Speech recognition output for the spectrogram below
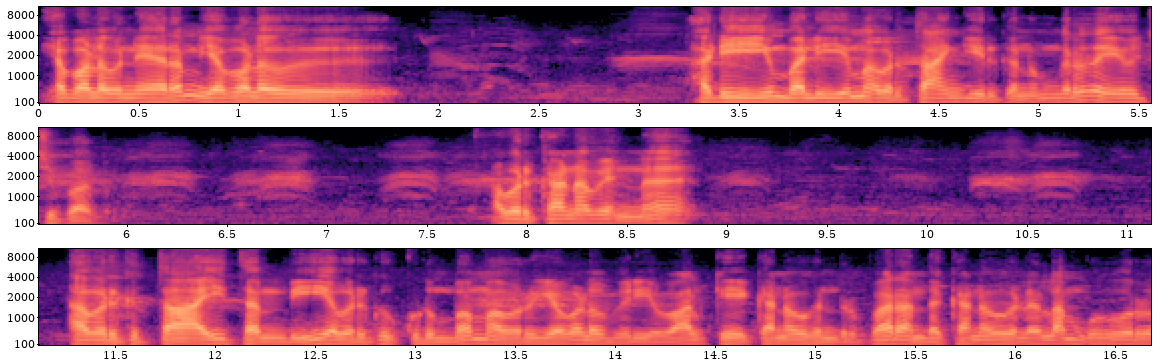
எவ்வளவு நேரம் எவ்வளவு அடியையும் வலியும் அவர் தாங்கி இருக்கணுங்கிறத யோசிச்சு பார்க்கணும். அவர் கனவு என்ன? அவருக்கு தாய் தம்பி அவருக்கு குடும்பம் அவர் எவ்வளோ பெரிய வாழ்க்கையை கனவு கண்டிருப்பார் அந்த கனவுகள் எல்லாம் ஒவ்வொரு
